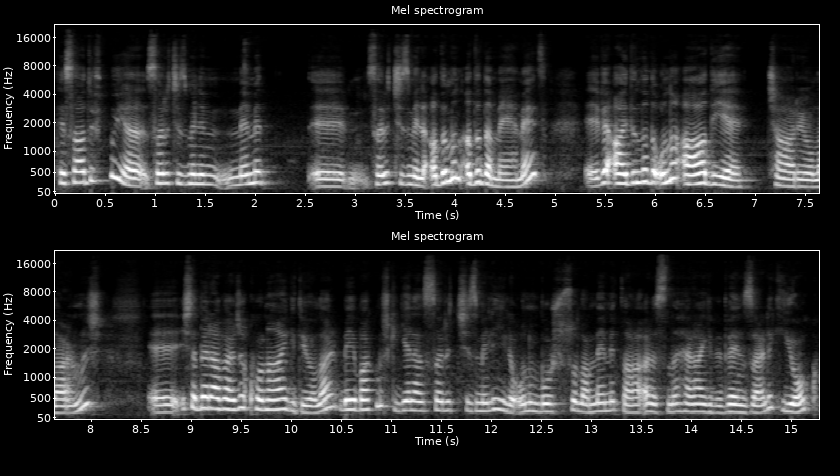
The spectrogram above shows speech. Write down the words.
Tesadüf bu ya sarı çizmeli Mehmet e, sarı çizmeli adamın adı da Mehmet E, ve Aydın'da da ona Ağa diye çağırıyorlarmış. E, işte beraberce konağa gidiyorlar. Bey bakmış ki gelen sarı çizmeli ile onun borçlusu olan Mehmet Ağa arasında herhangi bir benzerlik yok.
